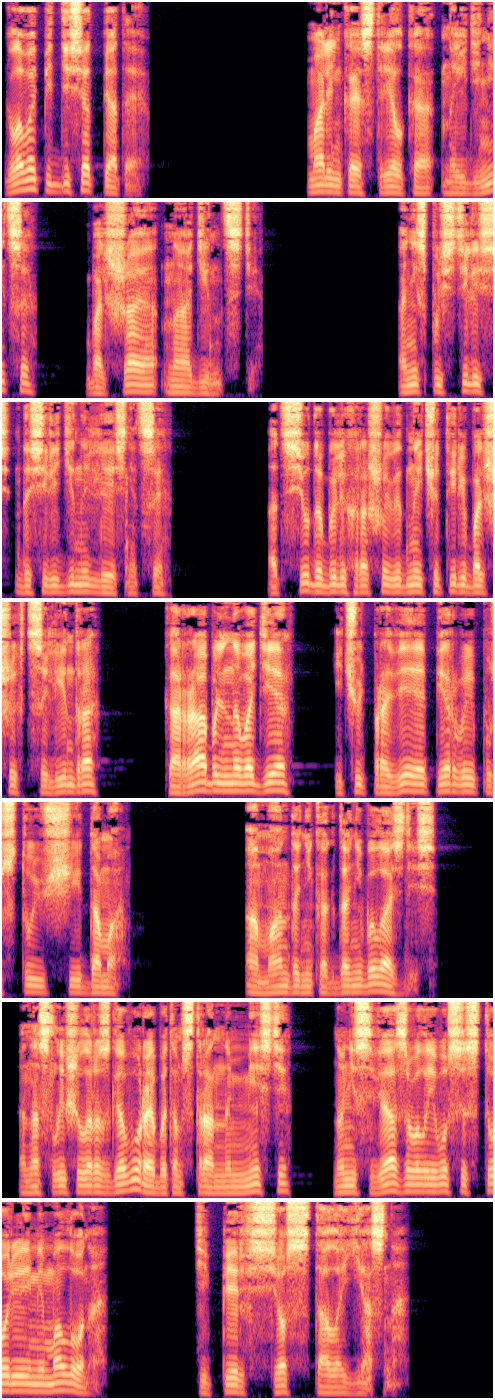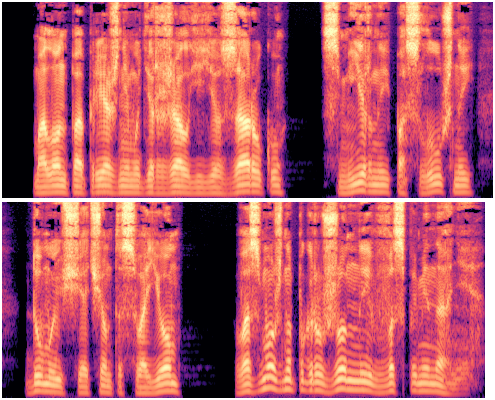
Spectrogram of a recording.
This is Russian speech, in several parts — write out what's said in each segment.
Глава 55. Маленькая стрелка на единице, большая на одиннадцати. Они спустились до середины лестницы. Отсюда были хорошо видны четыре больших цилиндра, корабль на воде и чуть правее первые пустующие дома. Аманда никогда не была здесь. Она слышала разговоры об этом странном месте — но не связывала его с историями Малона. Теперь все стало ясно. Малон по-прежнему держал ее за руку, смирный, послушный, думающий о чем-то своем, возможно, погруженный в воспоминания.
